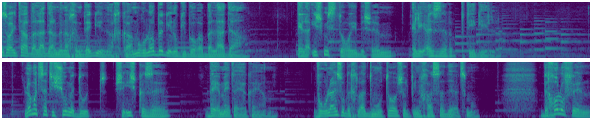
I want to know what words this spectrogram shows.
כן, זו הייתה הבלדה על מנחם בגין, אך כאמור לא בגין הוא גיבור הבלדה, אלא איש מסתורי בשם אליעזר פטיגיל. לא מצאתי שום עדות שאיש כזה באמת היה קיים. ואולי זו בכלל דמותו של פנחס שדה עצמו. בכל אופן,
